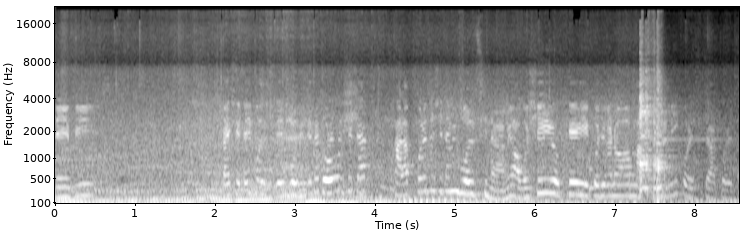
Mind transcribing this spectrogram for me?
দেবী তাই সেটাই বলছি যে যদি যেটা করেছে সেটা খারাপ করেছে সেটা আমি বলছি না। আমি অবশ্যই ওকে এ করছি কারণ আমার মাথা নিয়ে করেছে যা করেছে।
